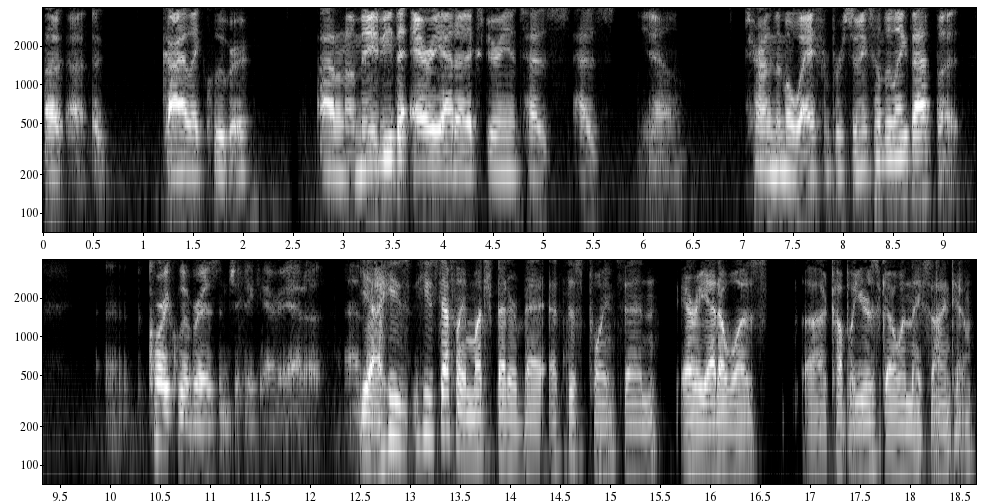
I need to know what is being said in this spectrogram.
a, a, a guy like Kluber I don't know. Maybe the Arrieta experience has has you know turned them away from pursuing something like that. But uh, Corey Kluber isn't Jake Arrieta. And, Yeah, he's he's definitely a much better bet at this point than Arrieta was uh, a couple years ago when they signed him.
